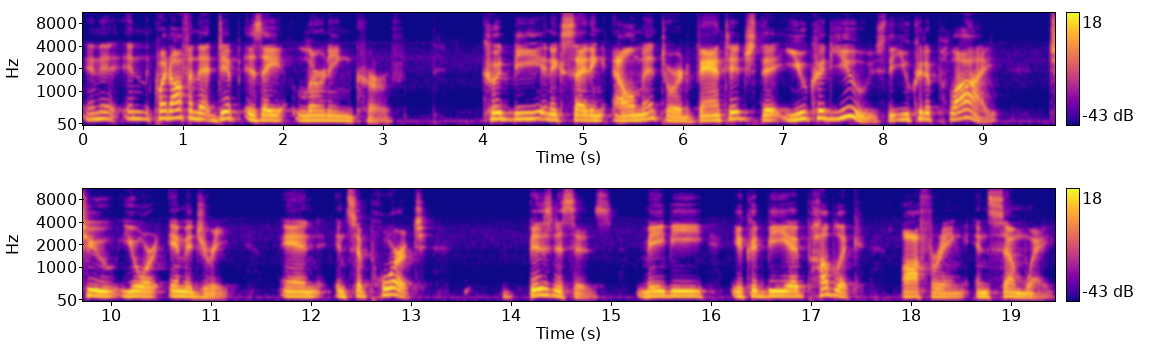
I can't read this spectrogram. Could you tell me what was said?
And, it, and quite often that dip is a learning curve. Could be an exciting element or advantage that you could use, that you could apply to your imagery and, and support businesses. Maybe it could be a public offering in some way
